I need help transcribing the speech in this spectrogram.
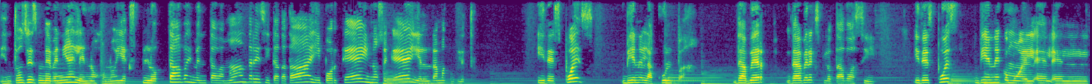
Y entonces me venía el enojo, ¿no? Y explotaba y mentaba madres y ta, ta, ta, y por qué, y no sé qué, y el drama completo. Y después viene la culpa de haber, de haber explotado así. Y después viene como el, el, el,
